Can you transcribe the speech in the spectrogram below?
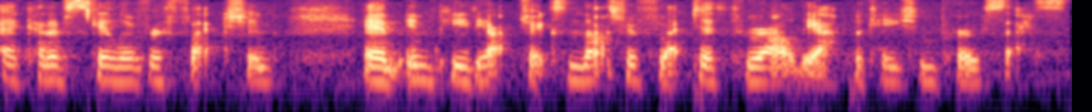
kind of skill of reflection um, in paediatrics, and that's reflected throughout the application process.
